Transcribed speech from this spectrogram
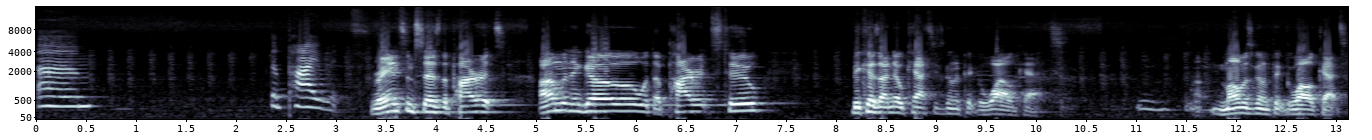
Um, the Pirates. Ransom says the Pirates. I'm going to go with the Pirates too because I know Cassie's going to pick the Wildcats. Uh, Mama's going to pick the Wildcats.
